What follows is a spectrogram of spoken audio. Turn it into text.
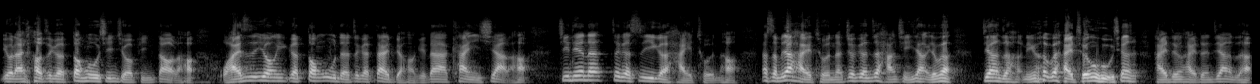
又来到这个动物星球频道了哈，我还是用一个动物的这个代表哈，给大家看一下了哈。今天呢，这个是一个海豚哈，那什么叫海豚呢？就跟这行情一样，有没有这样子？你会不会海豚舞像海豚海豚这样子哈？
